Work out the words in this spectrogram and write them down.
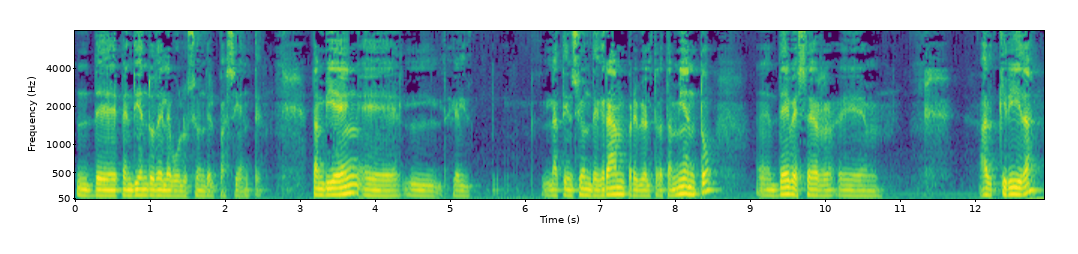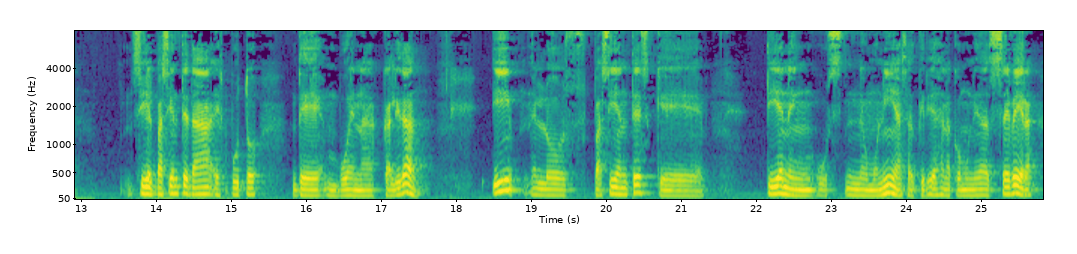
dependiendo de la evolución del paciente. También la atención de Gram previo al tratamiento debe ser adquirida si el paciente da esputo de buena calidad y los pacientes que tienen neumonías adquiridas en la comunidad severa,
